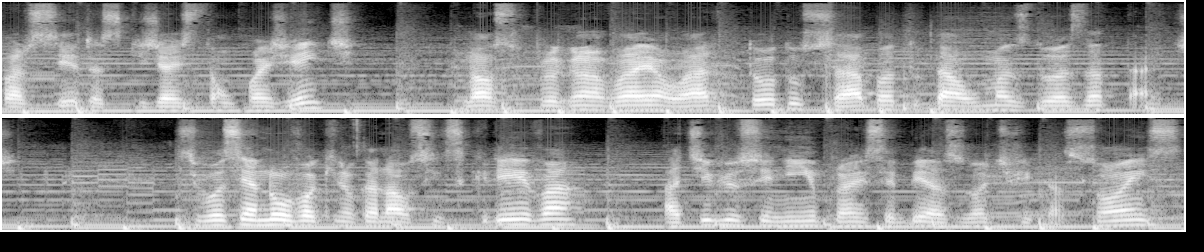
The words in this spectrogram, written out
parceiras que já estão com a gente, nosso programa vai ao ar todo sábado, da umas duas da tarde. Se você é novo aqui no canal, se inscreva, ative o sininho para receber as notificações,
